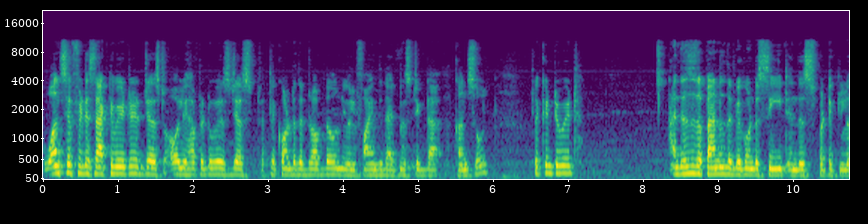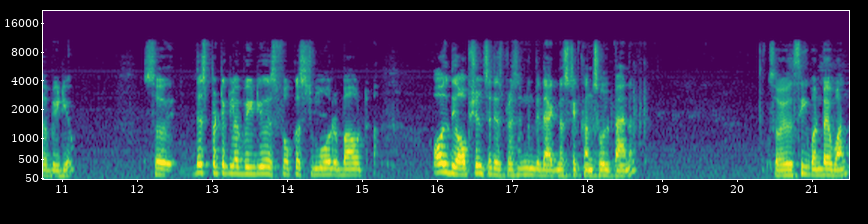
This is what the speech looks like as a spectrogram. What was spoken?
once if it is activated, just all you have to do is just click onto the drop down, you will find the diagnostic di console, click into it and this is the panel that we're going to see it in this particular video. So this particular video is focused more about all the options that is present in the diagnostic console panel. So we will see one by one.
